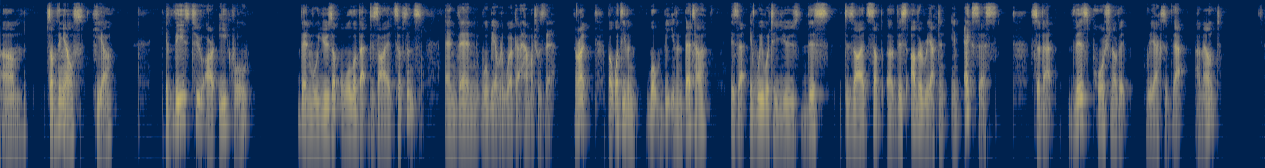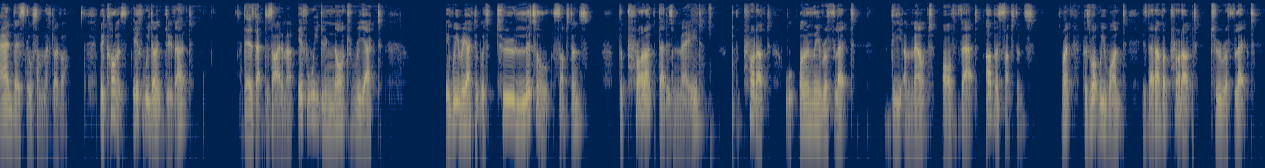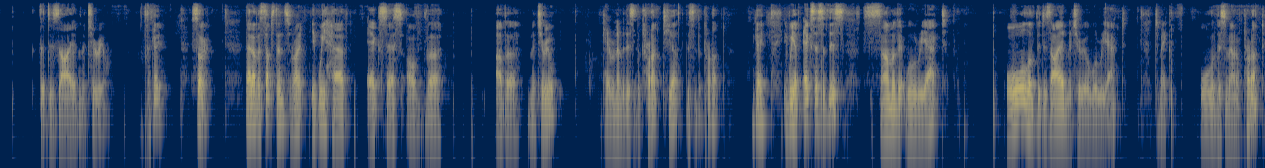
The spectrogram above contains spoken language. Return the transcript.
um, something else here, if these two are equal, then we'll use up all of that desired substance and then we'll be able to work out how much was there. All right. But what's even what would be even better is that if we were to use this desired sub uh, this other reactant in excess so that this portion of it reacts with that amount and there's still some left over. Because if we don't do that, there's that desired amount. If we do not react if we react it with too little substance, the product that is made, the product will only reflect the amount of that other substance, right? Because what we want is that other product to reflect the desired material. Okay, so that other substance, right? If we have excess of the other material, Okay, remember this is the product here. This is the product. Okay, if we have excess of this, some of it will react. All of the desired material will react to make all of this amount of product.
